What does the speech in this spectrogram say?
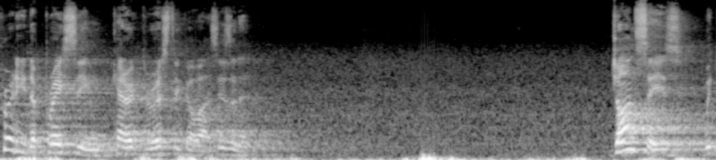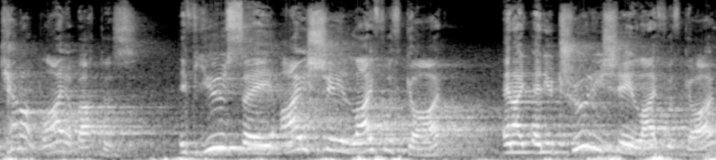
pretty depressing characteristic of us, isn't it? John says we cannot lie about this. If you say, I share life with God, and, I, and you truly share life with God,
